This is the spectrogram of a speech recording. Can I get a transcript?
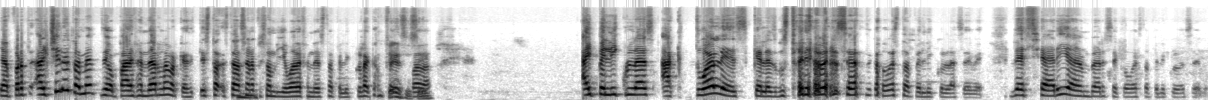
Y aparte, al Chile también, digo, para defenderla, porque esta, esta escena donde llegó a defender esta película campeón Hay películas actuales que les gustaría verse como esta película se ve. Desearían verse como esta película se ve.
